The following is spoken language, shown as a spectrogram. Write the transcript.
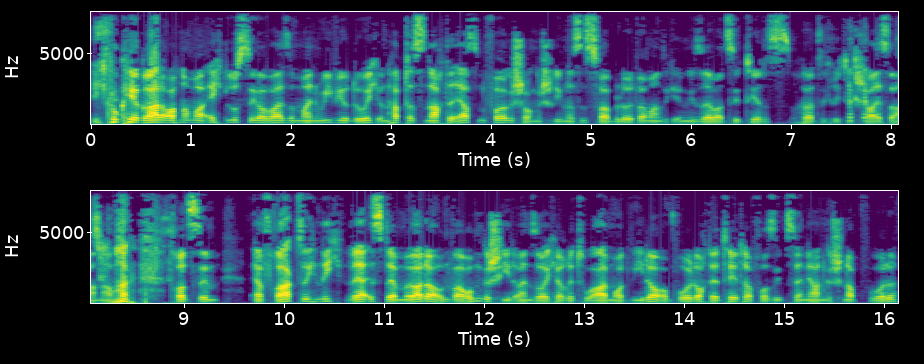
Ich gucke hier gerade auch nochmal echt lustigerweise mein Review durch und habe das nach der ersten Folge schon geschrieben. Das ist zwar blöd, weil man sich irgendwie selber zitiert, das hört sich richtig scheiße an, aber trotzdem, er fragt sich nicht, wer ist der Mörder und warum geschieht ein solcher Ritualmord wieder, obwohl doch der Täter vor 17 Jahren geschnappt wurde,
